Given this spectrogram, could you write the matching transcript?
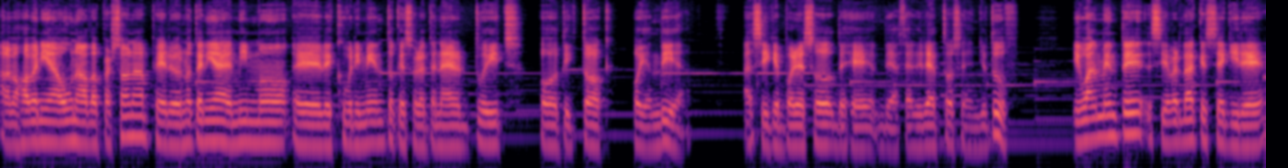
a lo mejor venía una o dos personas, pero no tenía el mismo eh, descubrimiento que suele tener Twitch o TikTok hoy en día. Así que por eso dejé de hacer directos en YouTube. Igualmente, sí es verdad que seguiré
